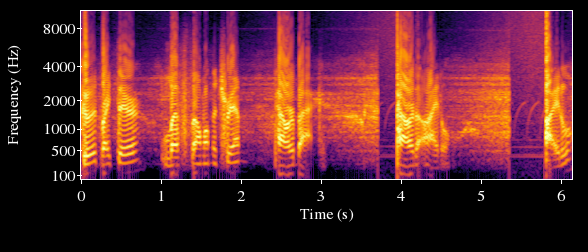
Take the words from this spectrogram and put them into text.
Good, right there. Left thumb on the trim. Power back. Power to idle. Idle.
